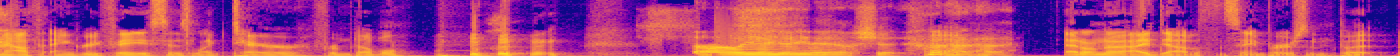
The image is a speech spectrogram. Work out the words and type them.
mouth, angry face as like Terror from Double. oh yeah, yeah, yeah, yeah. Shit. I don't know. I doubt it's the same person, but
